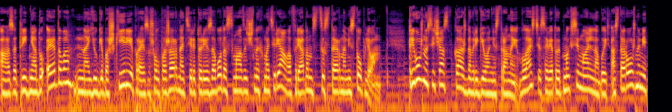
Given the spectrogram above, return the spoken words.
А за три дня до этого на юге Башкирии произошел пожар на территории завода смазочных материалов рядом с цистернами с топливом. Тревожно сейчас в каждом регионе страны. Власти советуют максимально быть осторожными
